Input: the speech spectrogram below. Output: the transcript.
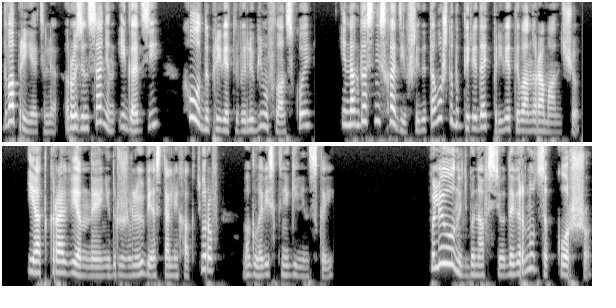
Два приятеля, Розин Санин и Гадзи, холодно-приветливый Любимов Ланской, иногда снисходивший до того, чтобы передать привет Ивану Романовичу, и откровенное недружелюбие остальных актеров во главе с Княгининской. Плюнуть бы на все, да вернуться к Коршу.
